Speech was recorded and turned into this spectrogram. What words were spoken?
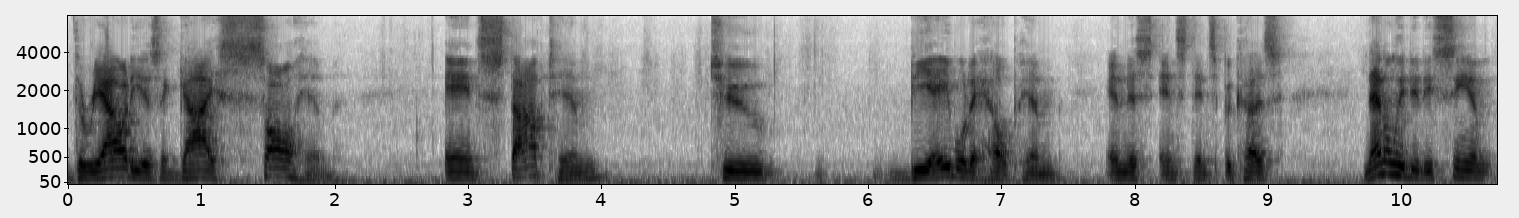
the reality is a guy saw him and stopped him to be able to help him in this instance because not only did he see him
